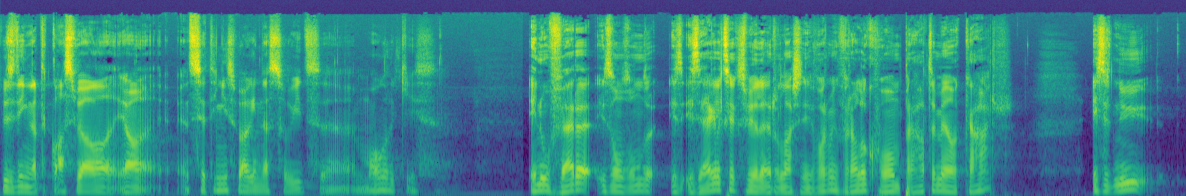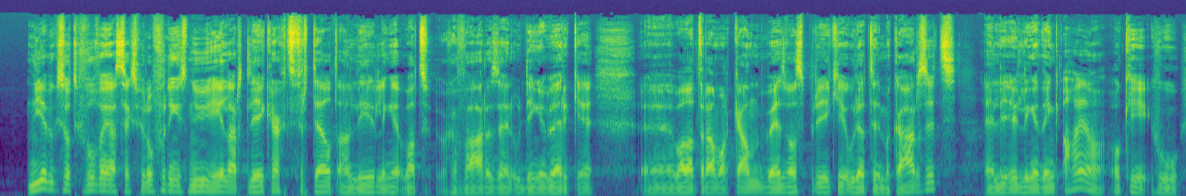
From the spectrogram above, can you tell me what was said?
Dus ik denk dat de klas wel ja, een setting is waarin dat zoiets eh, mogelijk is. In hoeverre is, ons onder, is, is eigenlijk seksuele en relationele vorming vooral ook gewoon praten met elkaar? Is het nu... Nu heb ik zo het gevoel van, ja, seksuele opvoeding is nu heel hard leerkracht vertelt aan leerlingen wat gevaren zijn, hoe dingen werken, eh, wat dat er allemaal kan, bij wijze van spreken, hoe dat in elkaar zit. En leerlingen denken, ah ja, oké, goed.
